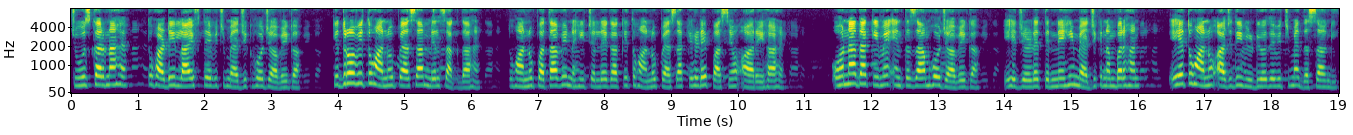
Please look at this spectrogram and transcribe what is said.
ਚੂਜ਼ ਕਰਨਾ ਹੈ, ਤੁਹਾਡੀ ਲਾਈਫ ਦੇ ਵਿੱਚ ਮੈਜਿਕ ਹੋ ਜਾਵੇਗਾ। ਕਿਧਰੋਂ ਵੀ ਤੁਹਾਨੂੰ ਪੈਸਾ ਮਿਲ ਸਕਦਾ ਹੈ। ਤੁਹਾਨੂੰ ਪਤਾ ਵੀ ਨਹੀਂ ਚੱਲੇਗਾ ਕਿ ਤੁਹਾਨੂੰ ਪੈਸਾ ਕਿਹੜੇ ਪਾਸਿਓਂ ਆ ਰਿਹਾ ਹੈ। ਉਹਨਾਂ ਦਾ ਕਿਵੇਂ ਇੰਤਜ਼ਾਮ ਹੋ ਜਾਵੇਗਾ। ਇਹ ਜਿਹੜੇ ਤਿੰਨੇ ਹੀ ਮੈਜਿਕ ਨੰਬਰ ਹਨ, ਇਹ ਤੁਹਾਨੂੰ ਅੱਜ ਦੀ ਵੀਡੀਓ ਦੇ ਵਿੱਚ ਮੈਂ ਦੱਸਾਂਗੀ।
